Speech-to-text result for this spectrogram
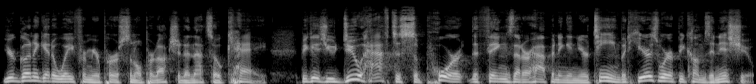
You're going to get away from your personal production, and that's okay because you do have to support the things that are happening in your team. But here's where it becomes an issue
